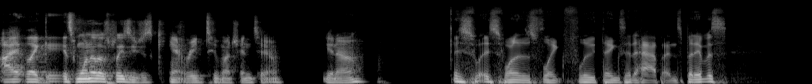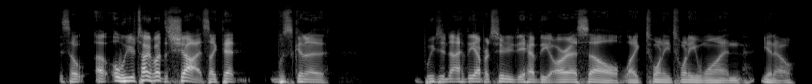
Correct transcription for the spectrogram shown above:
I like it's one of those plays you just can't read too much into, you know. It's it's one of those like flute things that happens, but it was so. Uh, oh, you're talking about the shots like that was gonna. We did not have the opportunity to have the RSL like 2021. You know,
